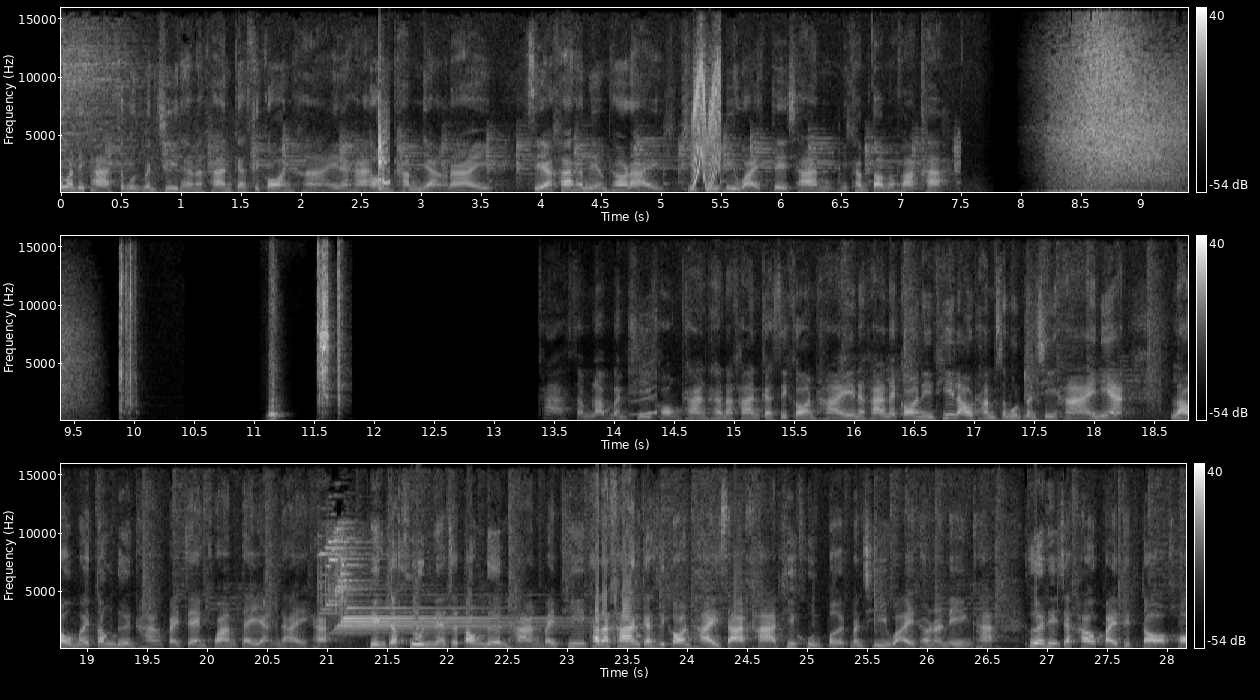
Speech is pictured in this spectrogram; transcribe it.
สวัสดีค่ะ สมุดบัญชีธนาคารกสิกรหายนะคะ ต้องทำอย่างไร เสียค่าธรรมเนียมเท่าไหร่ คลิปนี้ BY Station มีคำตอบมาฝากค่ะ ค่ะสำหรับบัญชีของทางธนาคารกสิกรไทยนะคะ ในกรณีที่เราทำสมุดบัญชีหายเนี่ยเราไม่ต้องเดินทางไปแจ้งความแต่อย่างใดค่ะ เพียงแต่คุณเนี่ยจะต้องเดินทางไปที่ธนาคารกสิกรไทยสาขาที่คุณเปิดบัญชีไว้เท่านั้นเองค่ะ เพื่อที่จะเข้าไปติดต่อขอ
